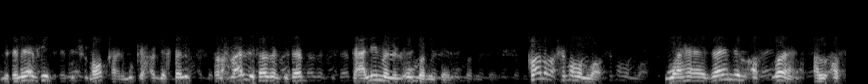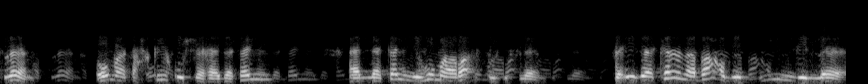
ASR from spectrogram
ابن تيمية قال كده مش متوقع إن ممكن حد يختلف. فراح مؤلف هذا الكتاب تعليما للأمة بالذات قال رحمه الله وهذان الاصلان الأصلان هما تحقيق الشهادتين اللتين هما رأس الإسلام. فإذا كان بعض الدين لله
